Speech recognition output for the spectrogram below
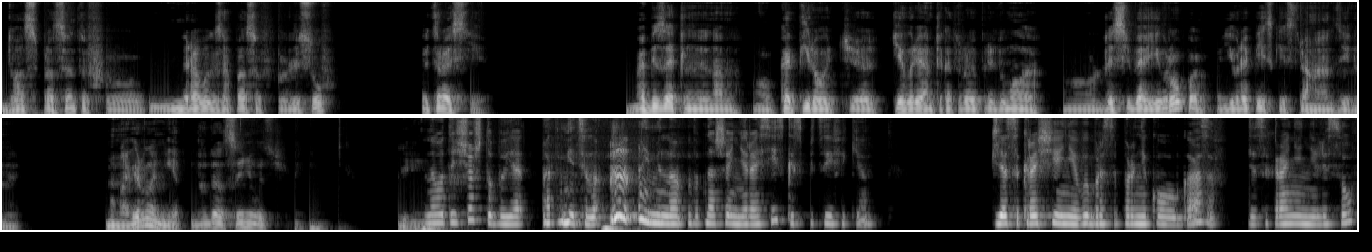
20% э, мировых запасов лесов – это Россия. Обязательно ли нам э, копировать те варианты, которые придумала для себя Европа, европейские страны отдельные? Ну, наверное, нет. Надо оценивать но вот еще, чтобы я отметила именно в отношении российской специфики, для сокращения выброса парниковых газов, для сохранения лесов,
